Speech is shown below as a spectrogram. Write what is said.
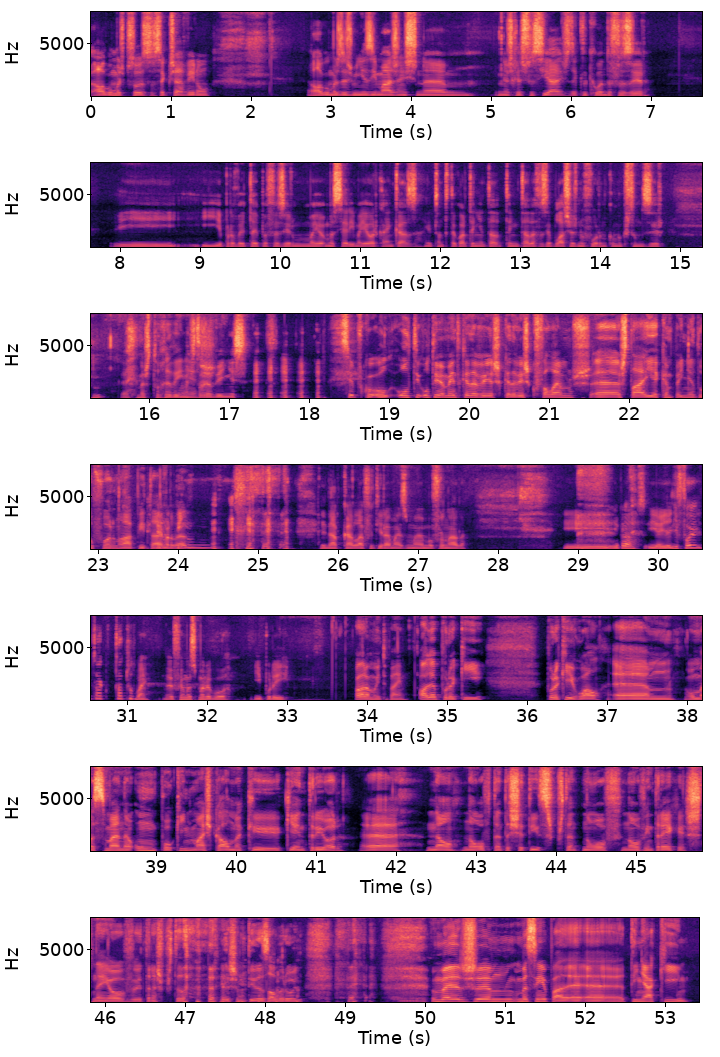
algumas pessoas eu sei que já viram algumas das minhas imagens na, nas redes sociais daquilo que eu ando a fazer e, e, aproveitei para fazer uma, uma, série maior cá em casa. Então agora tenho, tenho estado a fazer bolachas no forno, como eu costumo dizer. Mas torradinhas. Mas torradinhas. Sim, porque ulti, ultimamente, cada vez, cada vez que falamos, uh, está aí a campanha do forno a apitar. É verdade. Ainda há bocado lá fui tirar mais uma, uma fornada. E, e pronto. E aí ele foi, está tá tudo bem. Foi uma semana boa. E por aí. Ora, muito bem. Olha, por aqui por aqui igual. Um, uma semana um pouquinho mais calma que, que a anterior. Uh, não, não houve tantas chatices, portanto não houve, não houve entregas, nem houve transportadoras metidas ao barulho. mas, um, mas sim, pá, uh, uh, tinha aqui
